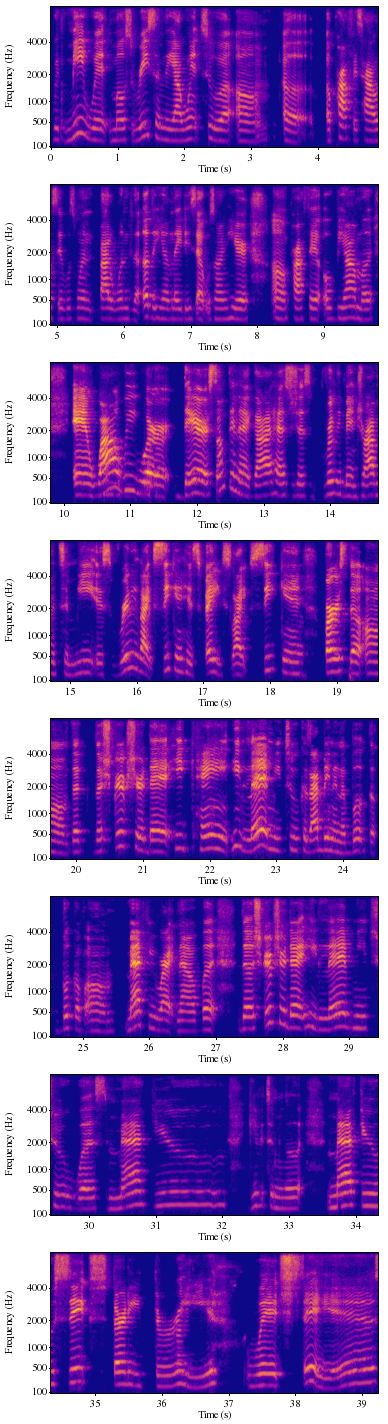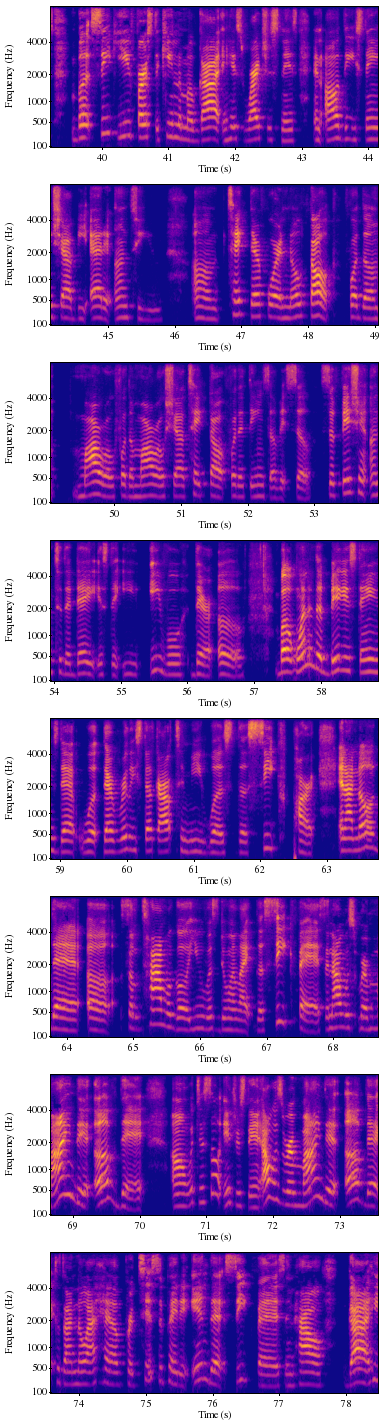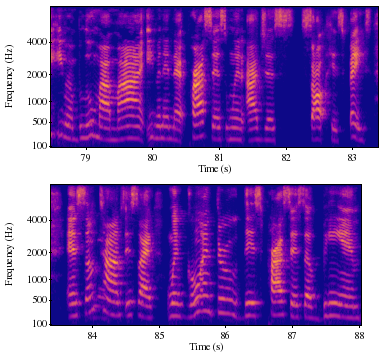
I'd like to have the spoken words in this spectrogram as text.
with me with most recently, I went to a um a a prophet's house. It was one by the one of the other young ladies that was on here, um, Prophet Obiama. And while we were there, something that God has just really been driving to me is really like seeking his face, like seeking first the um the the scripture that he came he led me to because i've been in the book the book of um matthew right now but the scripture that he led me to was matthew give it to me lord matthew 6 33 which says, But seek ye first the kingdom of God and his righteousness, and all these things shall be added unto you. Um, take therefore no thought for the morrow, for the morrow shall take thought for the things of itself. Sufficient unto the day is the e- evil thereof. But one of the biggest things that what that really stuck out to me was the seek part. And I know that uh some time ago you was doing like the seek fast, and I was reminded of that um, which is so interesting. I was reminded of that because I know I have participated in that seek fast and how God, He even blew my mind, even in that process when I just sought His face. And sometimes yeah. it's like when going through this process of being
